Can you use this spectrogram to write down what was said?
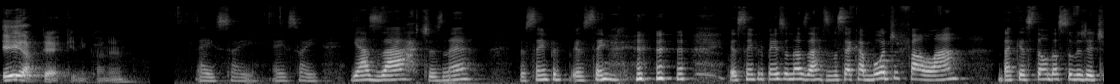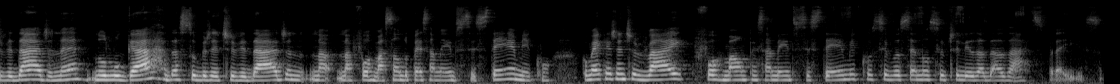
e a técnica, né? É isso aí, é isso aí. E as artes, né? Eu sempre, eu sempre, eu sempre penso nas artes. Você acabou de falar da questão da subjetividade, né? No lugar da subjetividade na, na, formação do pensamento sistêmico, como é que a gente vai formar um pensamento sistêmico se você não se utiliza das artes para isso?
